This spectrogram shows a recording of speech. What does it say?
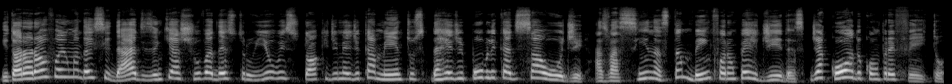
Itororó foi uma das cidades em que a chuva destruiu o estoque de medicamentos da rede pública de saúde. As vacinas também foram perdidas, de acordo com o prefeito.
